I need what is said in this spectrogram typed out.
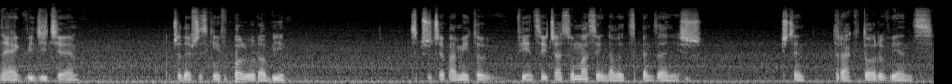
no jak widzicie, przede wszystkim w polu robi. Z przyczepami to więcej czasu masy nawet spędza niż, niż ten traktor, więc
